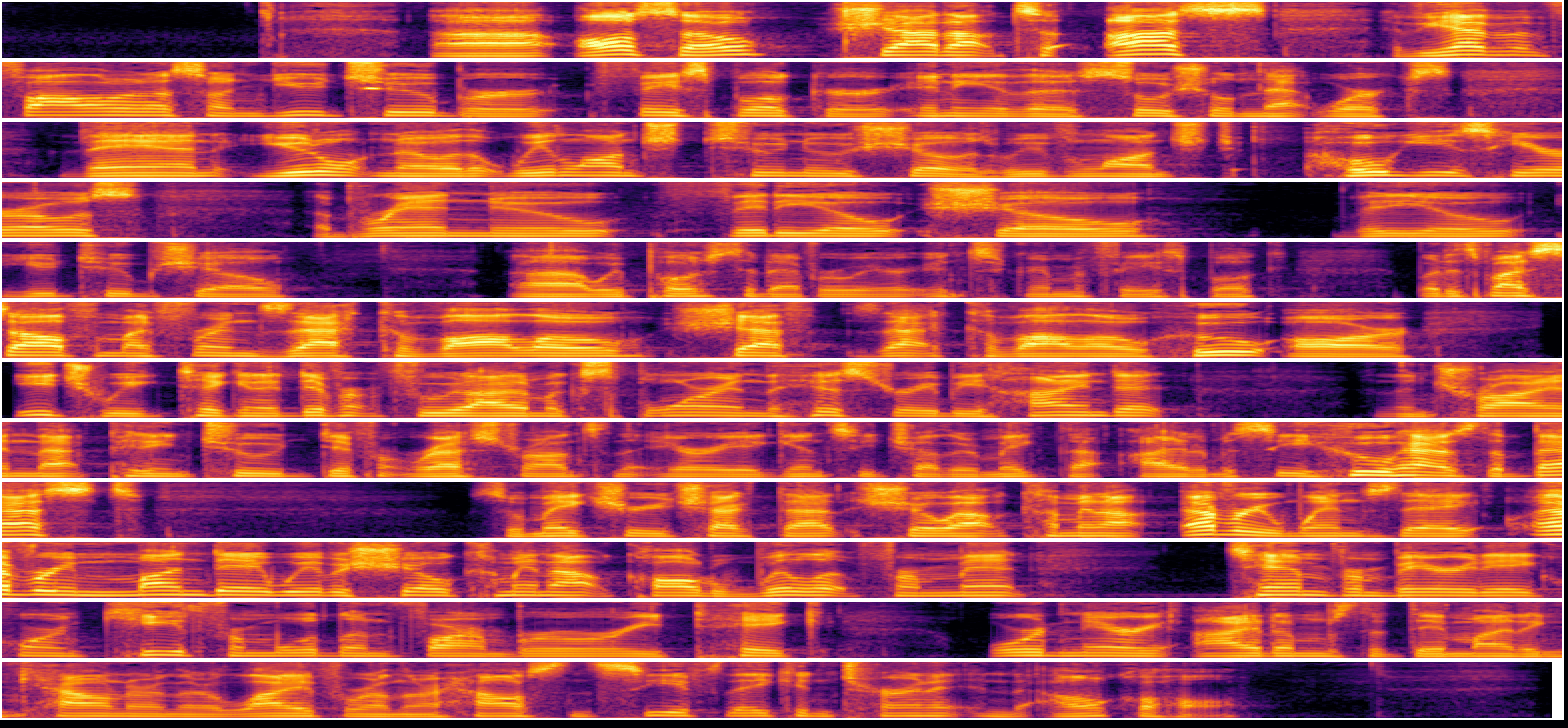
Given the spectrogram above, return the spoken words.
Uh, also, shout out to us. If you haven't followed us on YouTube or Facebook or any of the social networks, then you don't know that we launched two new shows. We've launched Hoagie's Heroes, a brand new video show, video YouTube show. Uh, we post it everywhere Instagram and Facebook. But it's myself and my friend Zach Cavallo, Chef Zach Cavallo, who are each week taking a different food item, exploring the history behind it, and then trying that, pitting two different restaurants in the area against each other, make that item to see who has the best. So make sure you check that show out coming out every Wednesday. Every Monday, we have a show coming out called Will It Ferment. Tim from Buried Acorn, Keith from Woodland Farm Brewery take ordinary items that they might encounter in their life or in their house and see if they can turn it into alcohol.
